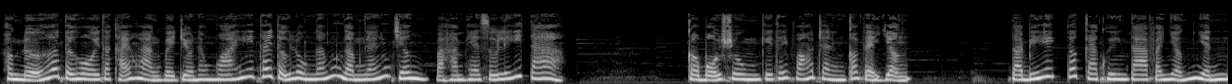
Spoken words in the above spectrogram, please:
Hơn nữa, từ hồi ta khải hoàng về triều năm ngoái, thái tử luôn ngấm ngầm ngán chân và hàm he xử lý ta. Cậu bổ sung khi thấy phó tranh có vẻ giận. Ta biết tất cả khuyên ta phải nhẫn nhịn,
